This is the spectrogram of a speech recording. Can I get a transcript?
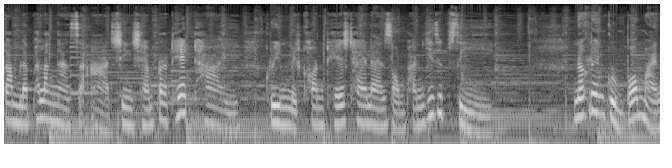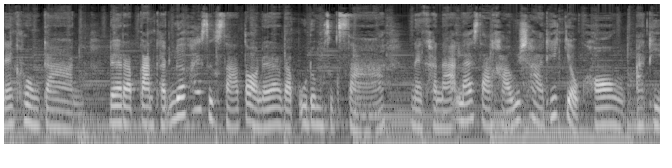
กรรมและพลังงานสะอาด ชิงแชมป์ประเทศไทย Green Mesh Contest Thailand 2024นักเรียนกลุ่มเป้าหมายในโครงการ ได้รับการคัดเลือกให้ศึกษาต่อในระดับอุดมศึกษา ในคณะและสาขาวิชาที่เกี่ยวข้อง อาทิ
